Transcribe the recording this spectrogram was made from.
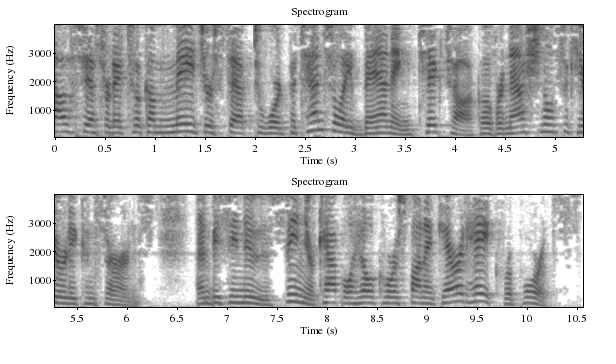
House yesterday took a major step toward potentially banning TikTok over national security concerns. NBC News senior Capitol Hill correspondent Garrett Haake reports.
